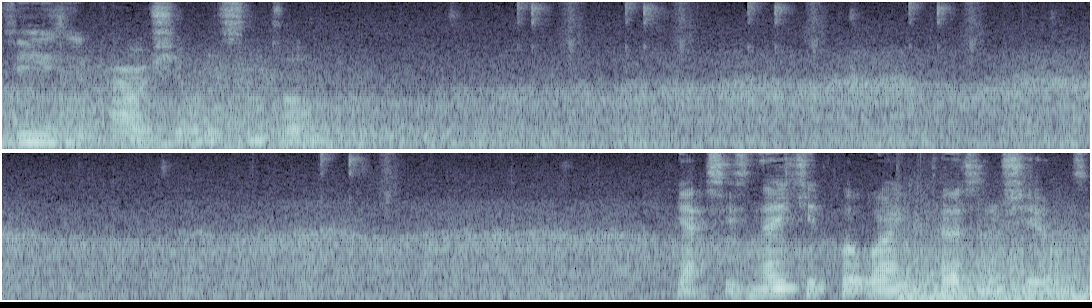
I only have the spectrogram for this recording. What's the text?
Is he using a parachute of some Yes, he's naked but wearing a personal shield.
